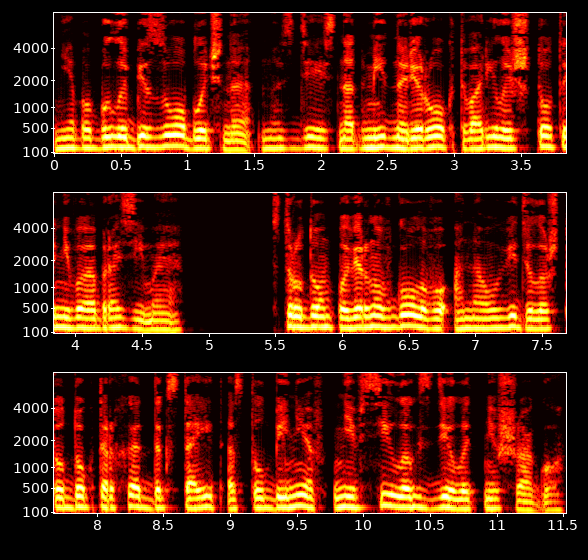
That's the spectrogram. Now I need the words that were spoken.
Небо было безоблачно, но здесь, над Миднари-Рок, творилось что-то невообразимое. С трудом повернув голову, она увидела, что доктор Хеддок стоит, остолбенев, не в силах сделать ни шагу.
